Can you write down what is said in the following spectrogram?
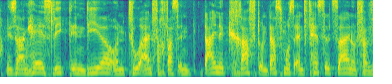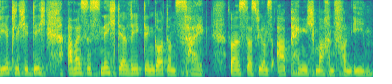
und die sagen, hey, es liegt in dir und tu einfach was in deine Kraft und das muss entfesselt sein und verwirkliche dich. Aber es ist nicht der Weg, den Gott uns zeigt, sondern es ist, dass wir uns abhängig machen von ihm,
